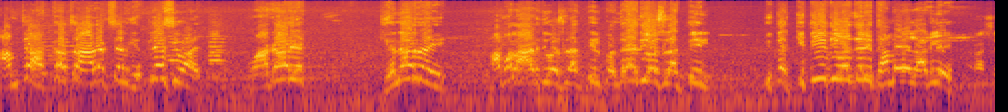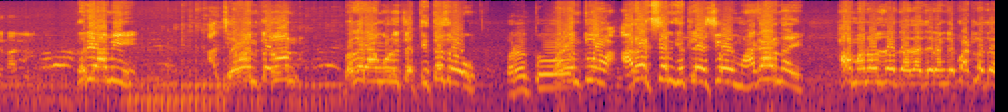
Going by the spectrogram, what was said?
आमच्या हक्काचं आरक्षण घेतल्याशिवाय माघार एक घेणार नाही. आम्हाला आठ दिवस लागतील पंधरा दिवस लागतील. तिथं किती दिवस जरी थांबावे लागले तरी आम्ही जेवण करून बगर आंघोळीचं तिथं जाऊ. परंतु परंतु आरक्षण घेतल्याशिवाय माघार नाही. हा मनोज दादा जरंगे पाटलाचा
